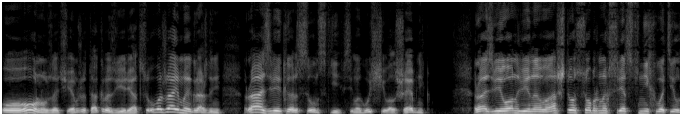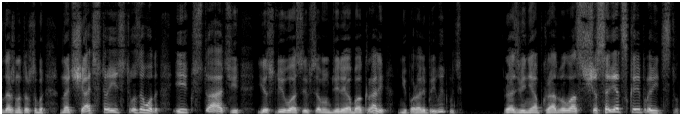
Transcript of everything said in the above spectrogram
О, ну зачем же так разъяряться, уважаемые граждане? Разве Корсунский всемогущий волшебник? Разве он виноват, что собранных средств не хватило даже на то, чтобы начать строительство завода? И, кстати, если вас и в самом деле обокрали, не пора ли привыкнуть? Разве не обкрадывал вас еще советское правительство?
